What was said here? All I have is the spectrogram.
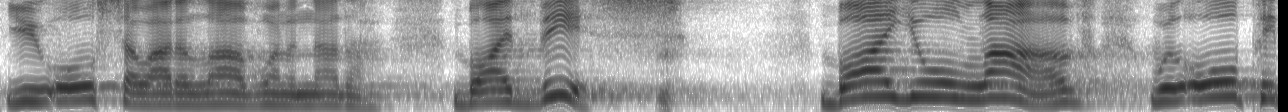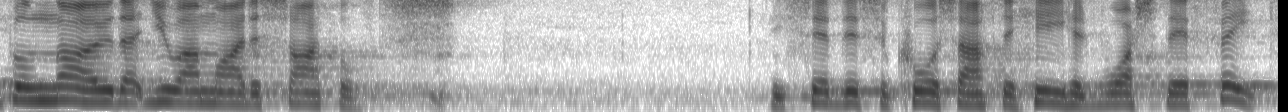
you also are to love one another. By this, by your love, will all people know that you are my disciples. He said this, of course, after he had washed their feet,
